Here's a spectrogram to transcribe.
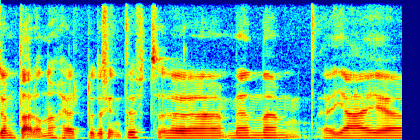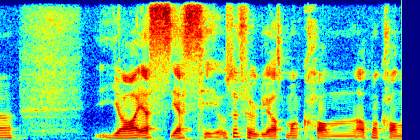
dømt er han jo, helt definitivt. Eh, men eh, jeg ja, jeg, jeg, ser jo selvfølgelig at man, kan, at man, kan,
